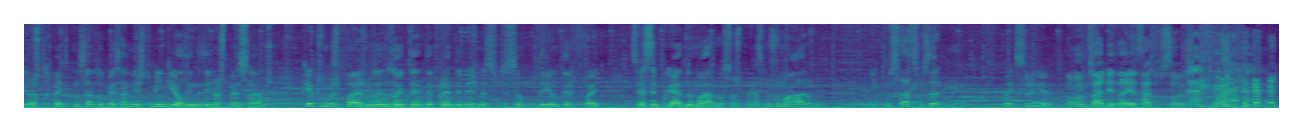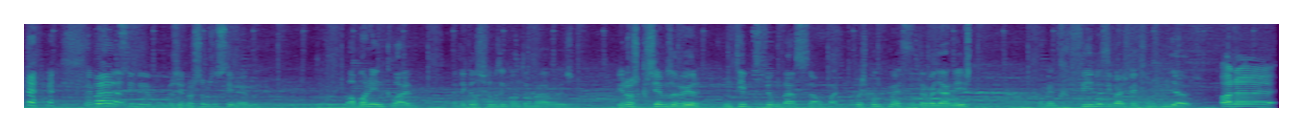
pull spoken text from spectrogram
E nós de repente começámos a pensar neste domingo e Olinda e nós pensámos o que é que os meus pais nos anos 80, perante a mesma situação, poderiam ter feito se tivessem pegado numa arma. Se nós pegássemos uma arma e começássemos a. Como é que seria? Não vamos dar ideias às pessoas. É do cinema, imagina, nós somos do cinema. O Bonnie and Clyde é daqueles filmes incontornáveis. E nós crescemos a ver um tipo de filme de ação, pá, que depois quando começas a trabalhar nisto, realmente refinas e vais ver filmes melhores. Ora,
